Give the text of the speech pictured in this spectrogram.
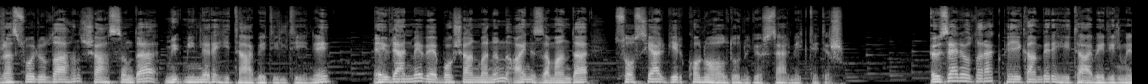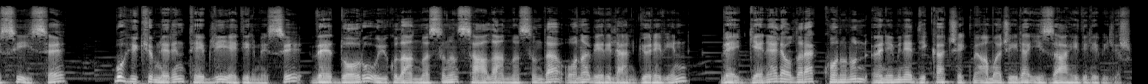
Resulullah'ın şahsında müminlere hitap edildiğini, evlenme ve boşanmanın aynı zamanda sosyal bir konu olduğunu göstermektedir. Özel olarak peygambere hitap edilmesi ise, bu hükümlerin tebliğ edilmesi ve doğru uygulanmasının sağlanmasında ona verilen görevin ve genel olarak konunun önemine dikkat çekme amacıyla izah edilebilir.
